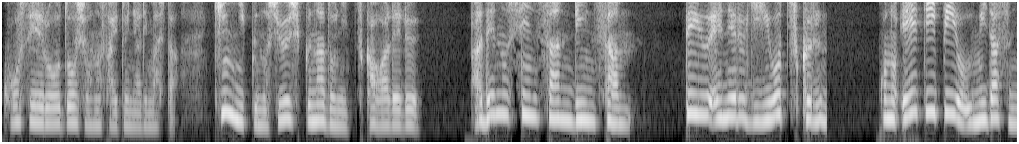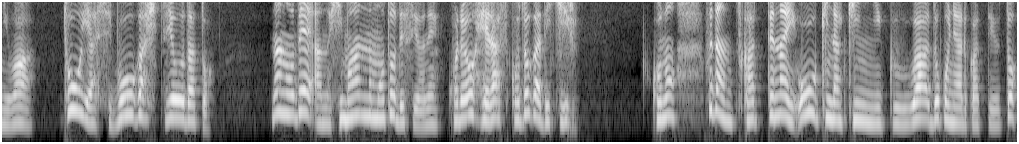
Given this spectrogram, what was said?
厚生労働省のサイトにありました。筋肉の収縮などに使われるアデノシン酸リン酸っていうエネルギーを作る。この ATP を生み出すには糖や脂肪が必要だと。なので、あの肥満のもとですよね。これを減らすことができる。この普段使ってない大きな筋肉はどこにあるかっていうと、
